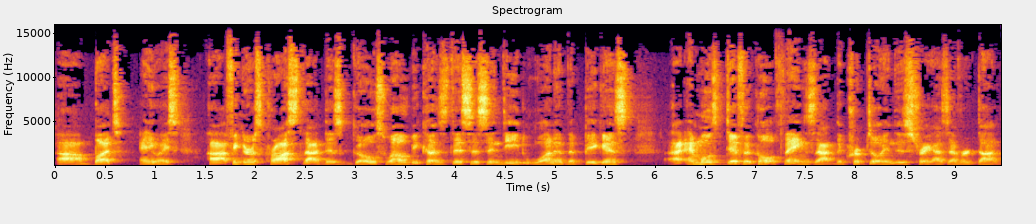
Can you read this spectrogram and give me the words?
Uh, but anyways, uh, fingers crossed that this goes well because this is indeed one of the biggest uh, and most difficult things that the crypto industry has ever done.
